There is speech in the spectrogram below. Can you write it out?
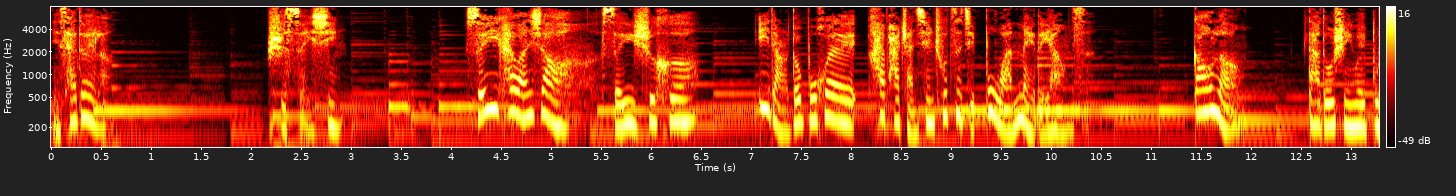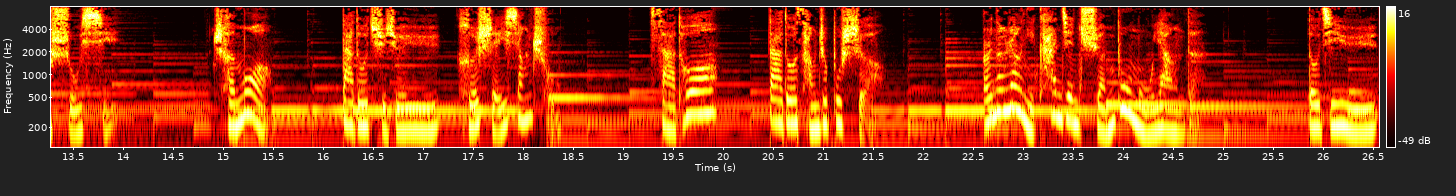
你猜对了。是随性，随意开玩笑，随意吃喝，一点都不会害怕展现出自己不完美的样子。高冷，大多是因为不熟悉；沉默，大多取决于和谁相处；洒脱，大多藏着不舍。而能让你看见全部模样的，都基于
